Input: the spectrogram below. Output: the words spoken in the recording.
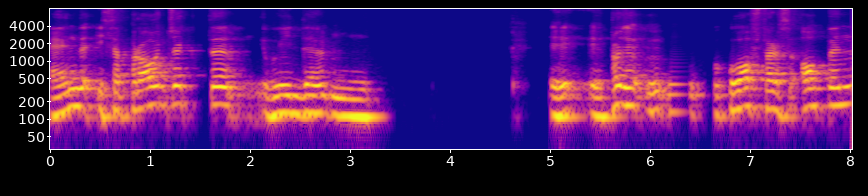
And it's a project with um, a, a, project who offers open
